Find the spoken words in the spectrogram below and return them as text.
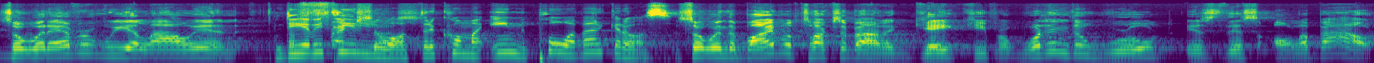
So whatever we allow in Det vi tillåter komma in påverkar oss. So when the Bible talks about a gatekeeper, what in the world is this all about?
